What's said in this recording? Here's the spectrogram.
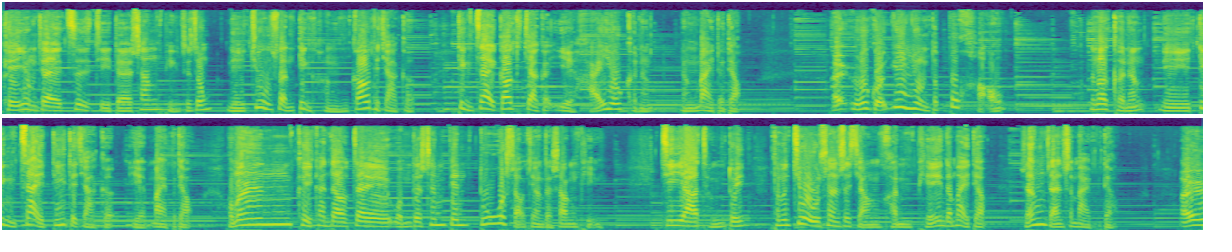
可以用在自己的商品之中。你就算定很高的价格，定再高的价格也还有可能能卖得掉。而如果运用的不好，那么可能你定再低的价格也卖不掉。我们可以看到，在我们的身边多少这样的商品，积压成堆，他们就算是想很便宜的卖掉，仍然是卖不掉。而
